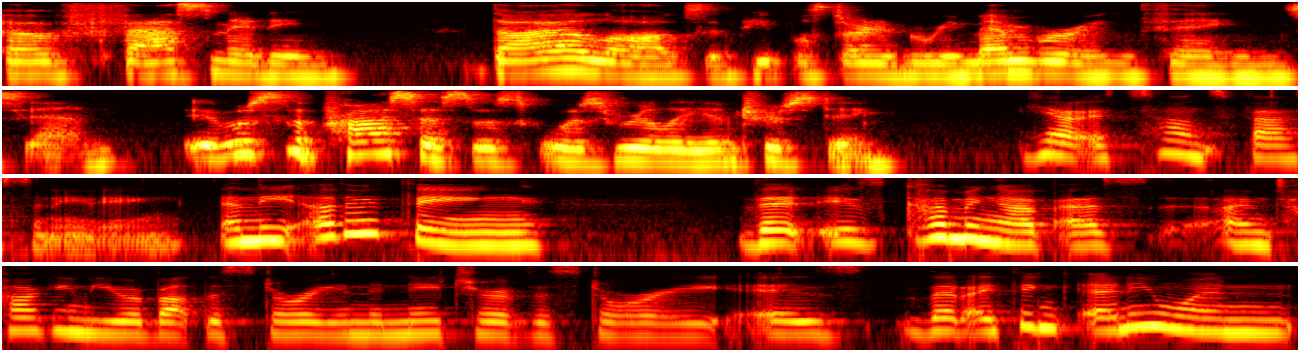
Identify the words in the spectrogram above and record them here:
of fascinating dialogues and people started remembering things. And it was the process was, was really interesting. Yeah it sounds fascinating. And the other thing that is coming up as i'm talking to you about the story and the nature of the story is that i think anyone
